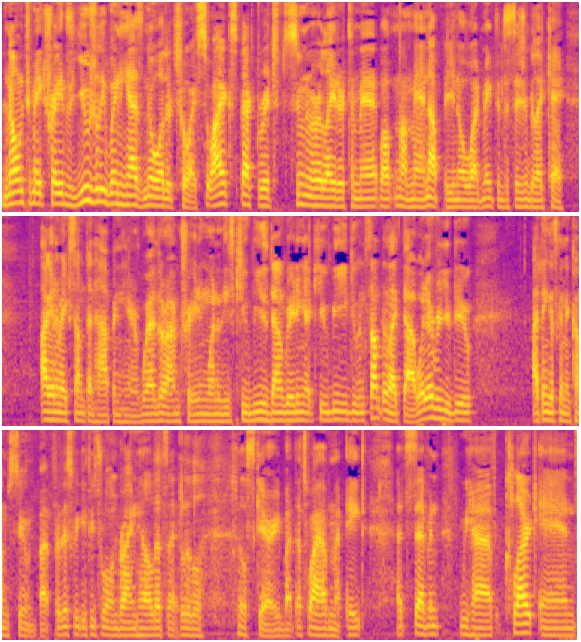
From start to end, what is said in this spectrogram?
known to make trades usually when he has no other choice. So I expect Rich sooner or later to man, well, not man up, but you know what, make the decision, be like, okay, I gotta make something happen here. Whether I'm trading one of these QBs, downgrading at QB, doing something like that, whatever you do, I think it's gonna come soon. But for this week, if he's rolling Brian Hill, that's a little, little scary. But that's why I have him at eight. At seven, we have Clark, and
